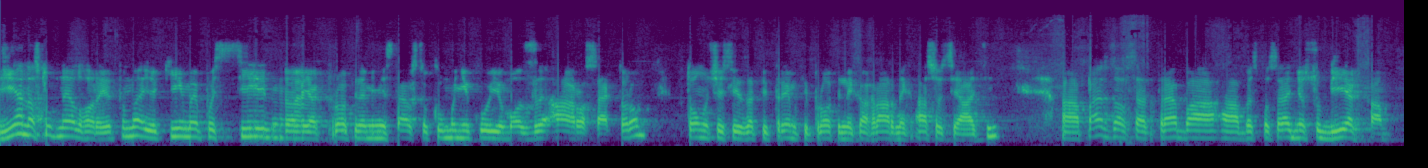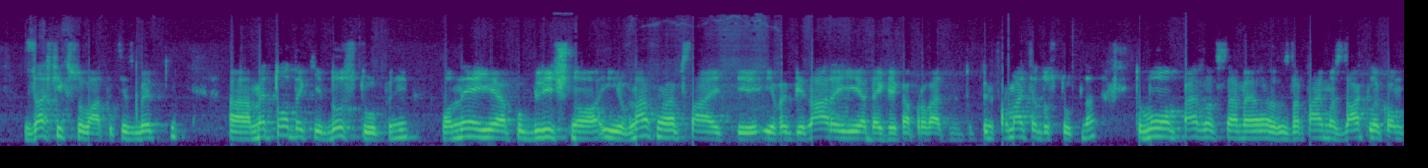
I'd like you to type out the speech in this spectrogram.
Є наступний алгоритм, який ми постійно, як профільне міністерство, комунікуємо з агросектором, в тому числі за підтримки профільних аграрних асоціацій. Перш за все, треба безпосередньо суб'єктам зафіксувати ці збитки. Методики доступні. Вони є публічно і в нас на вебсайті, і вебінари є декілька проведені. Тобто інформація доступна. Тому, перш за все, ми звертаємось закликом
